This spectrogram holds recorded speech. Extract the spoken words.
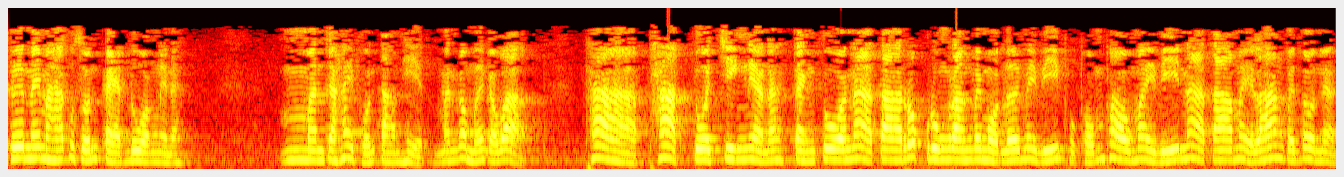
คือในมหากุศลแปดดวงเนี่ยนะมันจะให้ผลตามเหตุ มันก็เหมือนกับว่า ถ้าภาพตัวจริงเนี่ยนะแต่งตัวหน้าตารกรุงรังไปหมดเลย ไม่หวีผมเผาไม่หวีหน้าตาไม่ล้างเป็นต้นเนี่ย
